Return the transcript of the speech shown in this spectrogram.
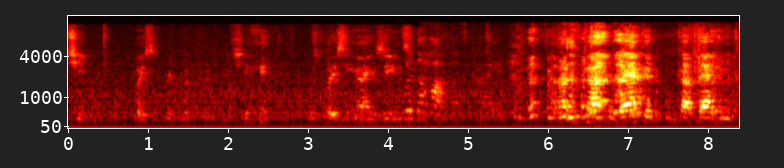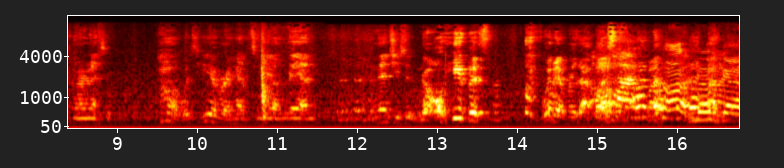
she placed, she was placing magazines. With the hot dog guy. And I got in the back and got back in the car and I said, Oh, was he ever a handsome young man? And then she said, No, he was whatever that was. Hot dog guy.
